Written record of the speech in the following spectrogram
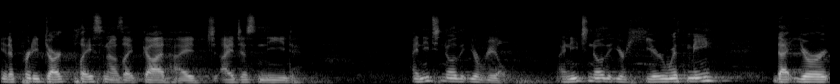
in a pretty dark place and I was like, God, I, I just need, I need to know that you're real. I need to know that you're here with me, that your,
